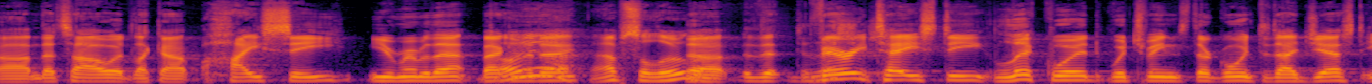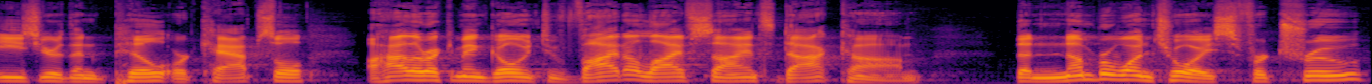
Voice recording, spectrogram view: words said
Um, that's how it like a high C. You remember that back Oh, in the yeah, day? absolutely. Uh, the- very tasty, liquid, which means they're going to digest easier than pill or capsule. I highly recommend going to vitallifescience.com, the number one choice for true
